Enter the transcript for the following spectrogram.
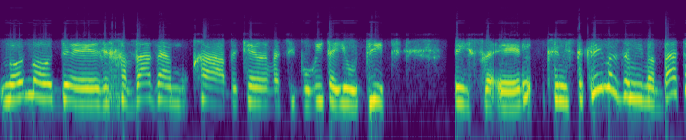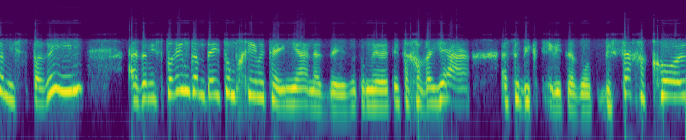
מאוד מאוד אה, רחבה ועמוקה בקרב הציבורית היהודית בישראל. כשמסתכלים על זה ממבט המספרים, אז המספרים גם די תומכים את העניין הזה, זאת אומרת, את החוויה הסובייקטיבית הזאת. בסך הכל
